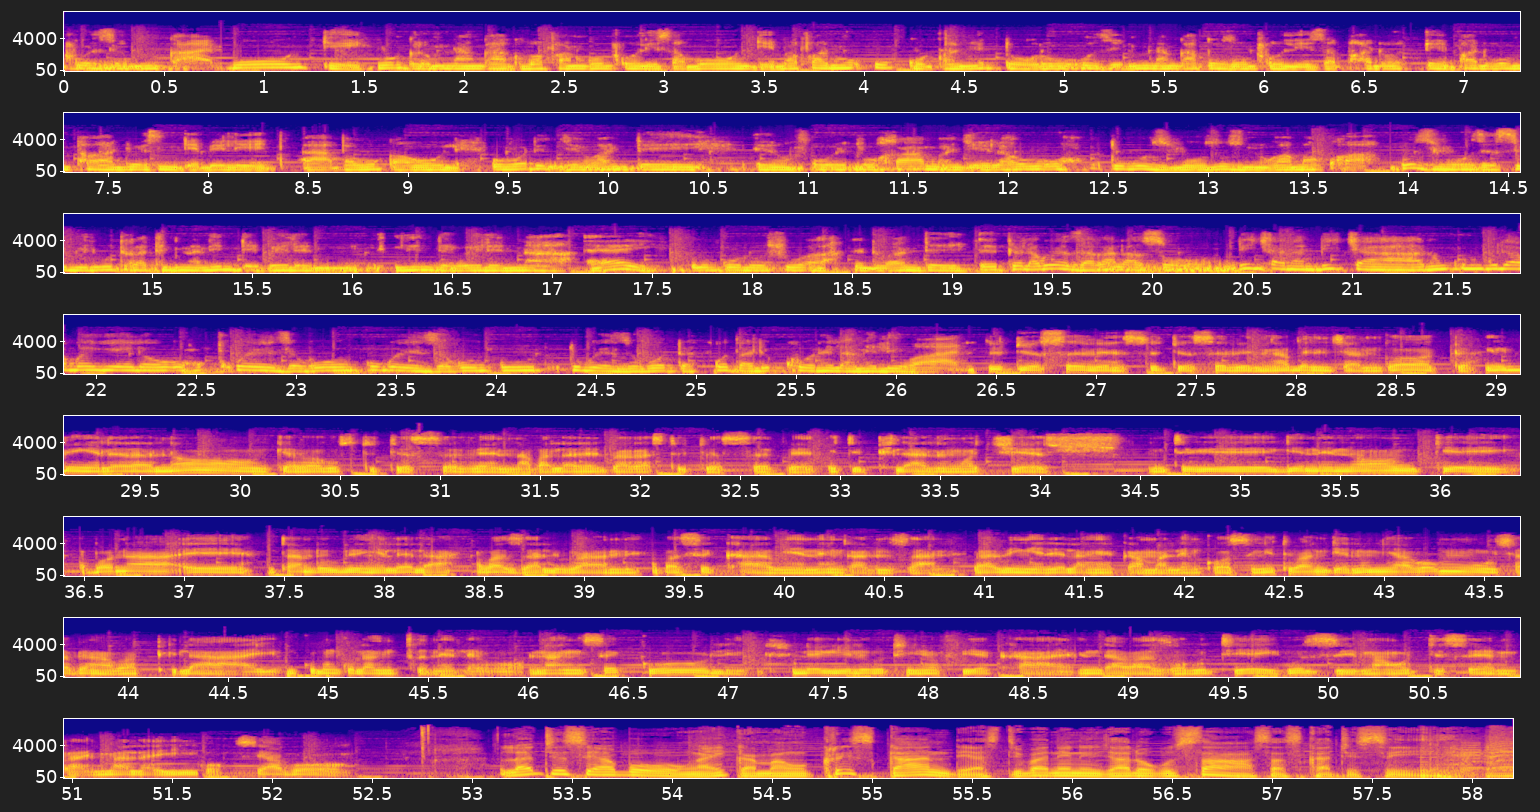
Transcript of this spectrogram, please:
bonke bonke lo mnankakho bafana ukuxolisa bonke bafana uguqa ngedolo uze umnankakho ezoxolisa phakathi phakathi komphakathi wesindebeleni. Apha kugawule ukuthi nje one day um mfowethu uhamba nje la uthi ukuzibuza uzinuka amakhwaba. Uzibuze sibili ukuthi kathi mina lindebele lindebele na? Heyi unkulunkulu shuwa and one day um phela kuyenzakala so. Mbijana mbijana unkulunkulu akwekele ukwenze konke ukwenze konke ukuthi ukwenze kodwa kodwa likhona elami eliyi-one studio seven studio seven ngabe linjani kodwa? Ngilibingelela nonke abakustudio seven nabalaleli baka-studio seven ngithi philani ngojesu. Ngithi kini nonke. Yabona um ngithanda ukubingelela abazali bami abasekhaya kunye nengane zami. Babingelela ngegama lenkosi. Ngithi bangene umnyaka omusha bengabaphilayo. Unkulunkulu angigcinele bona. Mina ngisegoli ngihlulekile ukuthi ngiyofika ekhaya. Indaba zokuthi heyi kuzima ngodisemba imali ayikho. Siyabonga. Lathi siyabonga. Igama nguchris gande. Asidibaneni njalo kusasa sikhathi sinye.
